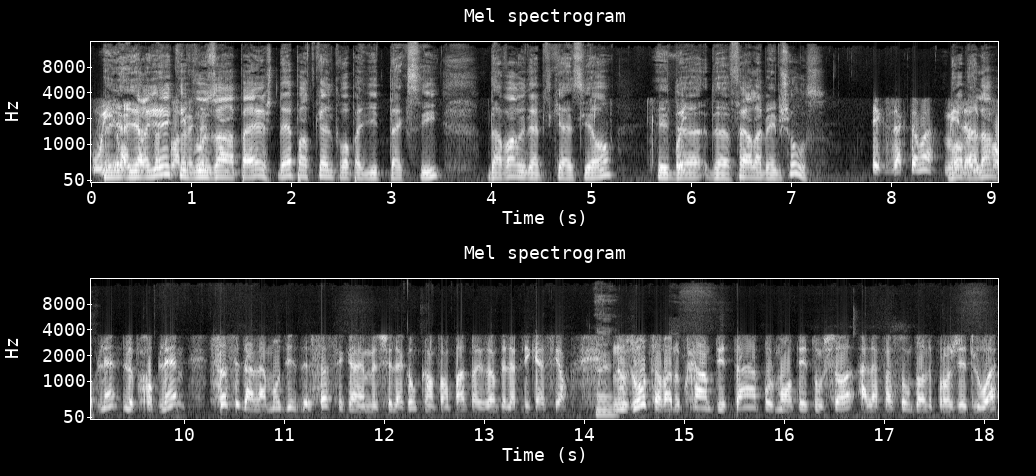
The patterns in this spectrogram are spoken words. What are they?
Oui, il n'y a, rien qui vous empêche, n'importe quelle compagnie de taxi, d'avoir une application et de faire la même chose. Exactement. Mais ben le, problème, le problème, ça c'est dans la ça c'est quand même, M. Lacombe, quand on parle par exemple de l'application. Nous autres, ça va nous prendre du temps pour monter tout ça à la façon dont le projet de loi.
